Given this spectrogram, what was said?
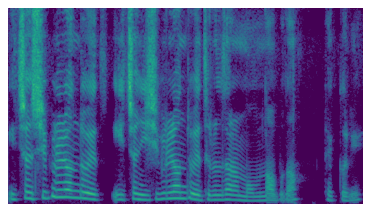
2011년도에 2021년도에 들은 사람은 없나 보다. 댓글이.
